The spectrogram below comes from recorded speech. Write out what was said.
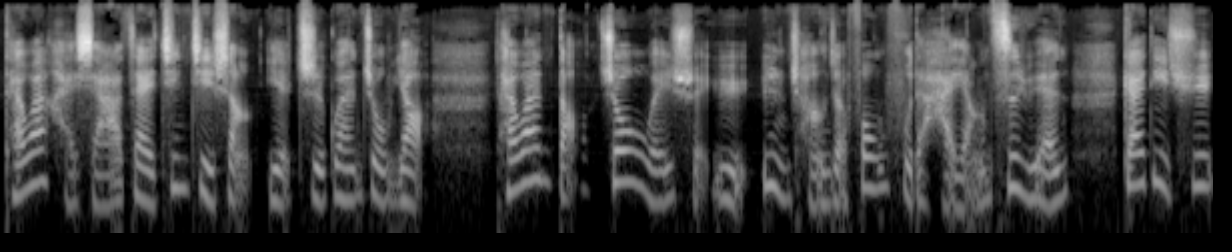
台湾海峡在经济上也至关重要。台湾岛周围水域蕴藏着丰富的海洋资源，该地区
